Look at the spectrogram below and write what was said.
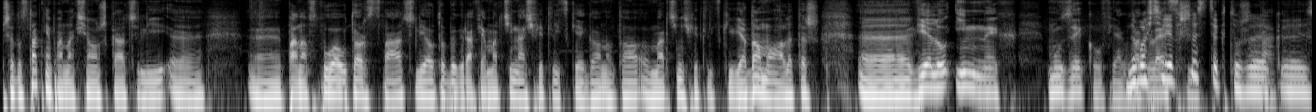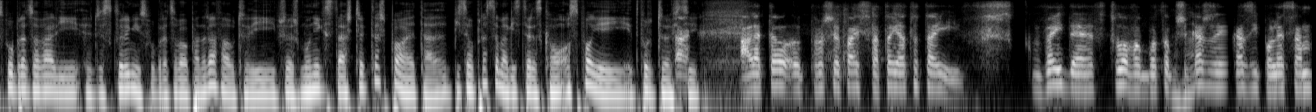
przedostatnia pana książka, czyli pana współautorstwa, czyli autobiografia Marcina Świetlickiego. No to Marcin Świetlicki wiadomo, ale też e, wielu innych muzyków, jak No właściwie Wagleski. wszyscy, którzy Tak. y, współpracowali, czy z którymi współpracował pan Rafał, czyli przecież Muniek Staszczyk też poeta, pisał pracę magisterską o swojej twórczości. Ale to, proszę Państwa, to ja tutaj wejdę w słowo, bo to przy Mhm. każdej okazji polecam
